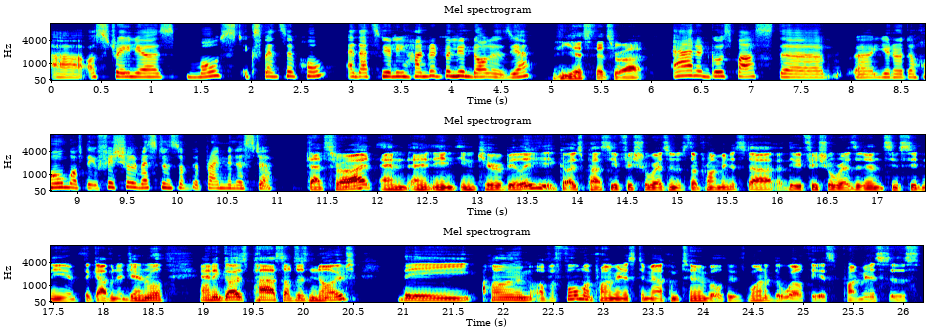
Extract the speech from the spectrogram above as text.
uh, Australia's most expensive home and that's nearly $100 billion, yeah? Yes, that's right. And it goes past the, uh, you know, the home of the official residence of the prime minister. That's right. And, and in, in Kirribilli, it goes past the official residence of the Prime Minister, the official residence in Sydney of the Governor General, and it goes past, I'll just note, the home of a former Prime Minister, Malcolm Turnbull, who's one of the wealthiest Prime Ministers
